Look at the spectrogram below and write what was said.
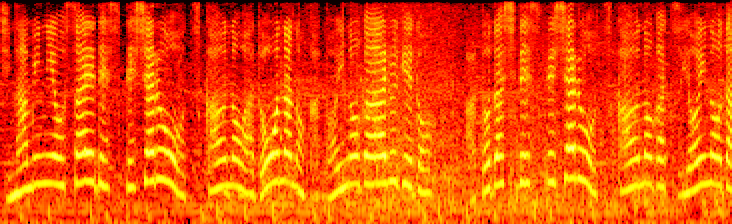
ちなみに抑えでスペシャルを使うのはどうなのか問いのがあるけど後出しでスペシャルを使うのが強いのだ。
